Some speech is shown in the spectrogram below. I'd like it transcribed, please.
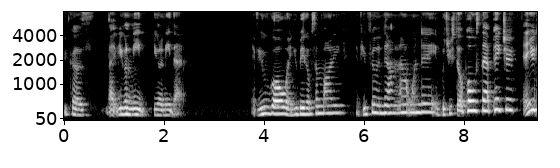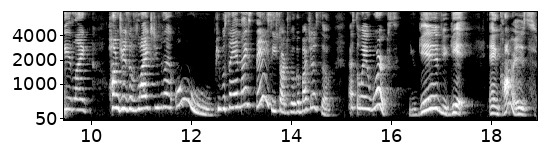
because that you're gonna need you're gonna need that if you go and you big up somebody if you're feeling down and out one day but you still post that picture and you get like hundreds of likes you be like ooh people saying nice things you start to feel good about yourself that's the way it works. You give, you get. And karma is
